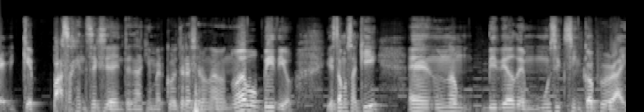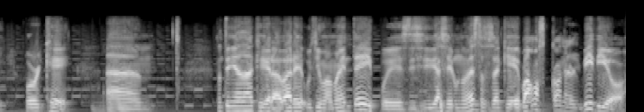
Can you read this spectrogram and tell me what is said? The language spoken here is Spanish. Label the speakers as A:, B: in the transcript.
A: Hey, ¿Qué pasa gente sexy de internet? Aquí Mercurio 309, un nuevo vídeo Y estamos aquí en un vídeo de Music sin Copyright ¿Por qué? no tenía nada que grabar eh, últimamente y pues decidí hacer uno de estos O sea que vamos con el vídeo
